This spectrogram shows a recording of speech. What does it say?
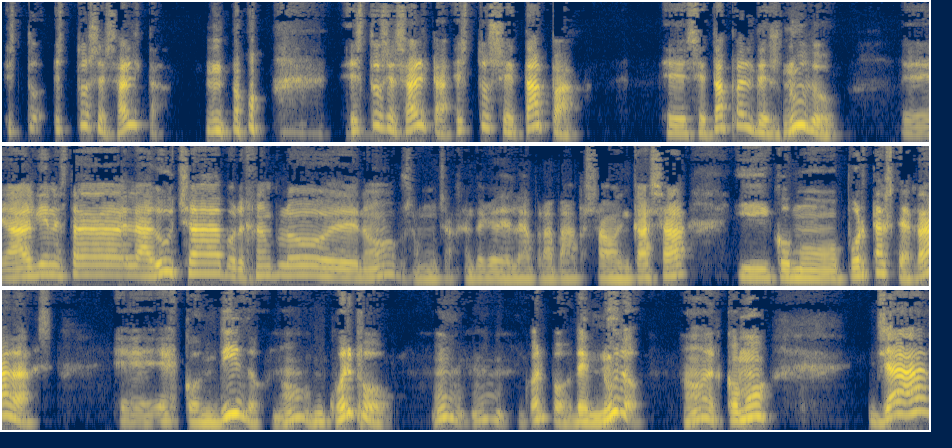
esto, esto se salta, ¿no? Esto se salta, esto se tapa, eh, se tapa el desnudo. Eh, alguien está en la ducha, por ejemplo, eh, ¿no? Pues hay mucha gente que le ha pasado en casa y como puertas cerradas, escondido, ¿no? Un cuerpo, un cuerpo desnudo, ¿no? Es como ya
